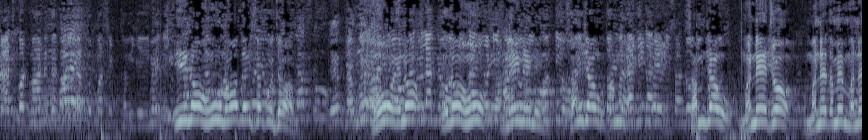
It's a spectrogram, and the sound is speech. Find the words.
રાજકોટ મહાનગરપાલિકા સુપરસીટ થવી જોઈએ એનો હું ન દઈ શકું જવાબ. હું એનો એનો હું નહીં નહીં નહીં. સમજાવું તમને. સમજાવું. મને જો મને તમે મને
